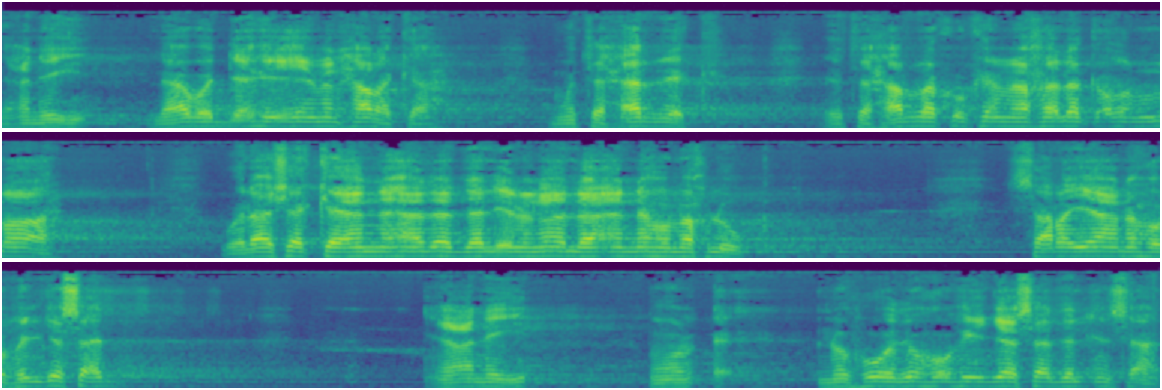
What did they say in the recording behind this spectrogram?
يعني لا بد فيه من حركة. متحرك. يتحرك كما خلقه الله. ولا شك أن هذا دليل على أنه مخلوق. سريانه في الجسد يعني نفوذه في جسد الإنسان.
